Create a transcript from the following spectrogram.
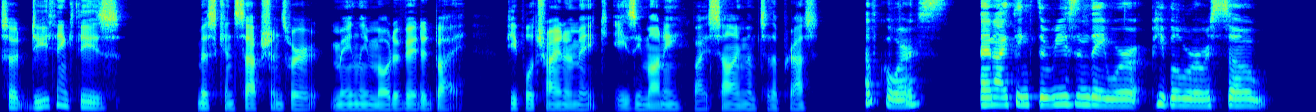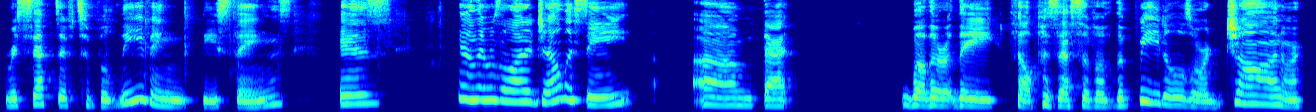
So, do you think these misconceptions were mainly motivated by people trying to make easy money by selling them to the press? Of course. And I think the reason they were people were so receptive to believing these things is you know there was a lot of jealousy um, that whether they felt possessive of the Beatles or John or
